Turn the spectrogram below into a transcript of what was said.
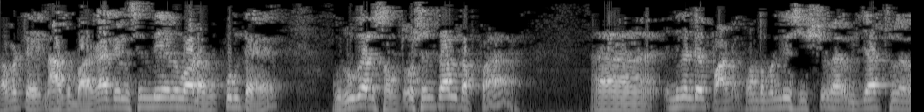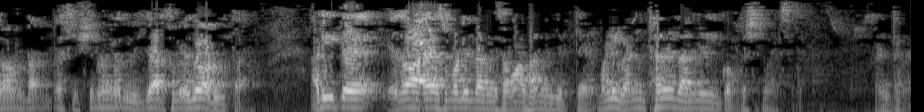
కాబట్టి నాకు బాగా తెలిసింది అని వాడు అనుకుంటే గురువుగారు సంతోషించాలి తప్ప ఎందుకంటే పాఠ కొంతమంది శిష్యుల విద్యార్థులు ఎలా ఉంటారంటే శిష్యులు కాదు విద్యార్థులు ఏదో అడుగుతారు. అడిగితే ఏదో ఆయాసపడి దానికి సమాధానం చెప్తే మళ్ళీ వెంటనే దాని మీద ఇంకో ప్రశ్న వేస్తారు. వెంటనే.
